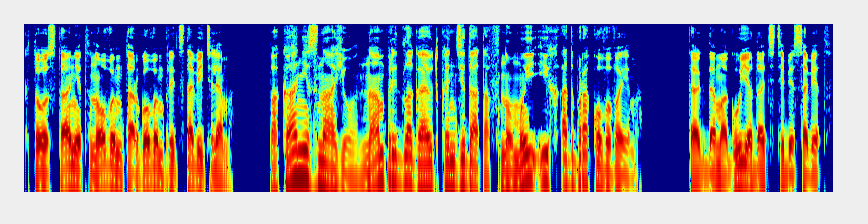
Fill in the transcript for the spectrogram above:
«Кто станет новым торговым представителем?» «Пока не знаю. Нам предлагают кандидатов, но мы их отбраковываем». «Тогда могу я дать тебе совет?»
